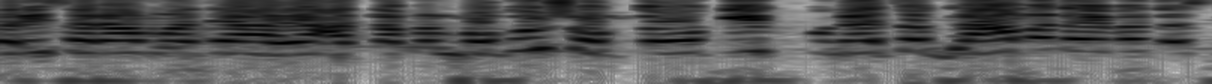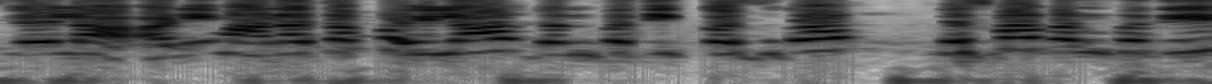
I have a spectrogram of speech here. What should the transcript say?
परिसरामध्ये आहे. आता आपण बघू शकतो की पुण्याचं ग्रामदैवत असलेला आणि मानाचा पहिला गणपती कसबा कसबा गणपती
